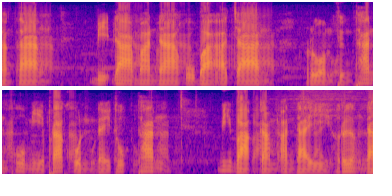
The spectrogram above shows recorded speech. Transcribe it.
ต่างๆ บิดามารดาครูบาอาจารย์ รวมถึงท่านผู้มีพระคุณในทุกท่าน มีบากกรรมอันใดเรื่องใด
